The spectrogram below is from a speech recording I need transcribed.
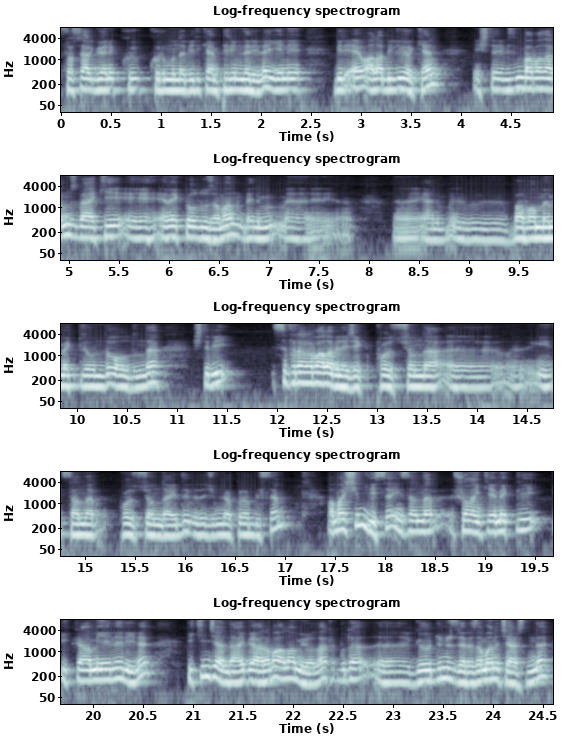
sosyal güvenlik ku- kurumunda biriken primleriyle yeni bir ev alabiliyorken işte bizim babalarımız belki emekli olduğu zaman benim yani e, babam emekli olduğunda- işte bir sıfır araba alabilecek pozisyonda e, insanlar pozisyondaydı. Bir de cümle kurabilsem. Ama şimdi ise insanlar şu anki emekli ikramiyeleriyle ikinci el dahi bir araba alamıyorlar. Bu da e, gördüğünüz üzere zaman içerisinde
